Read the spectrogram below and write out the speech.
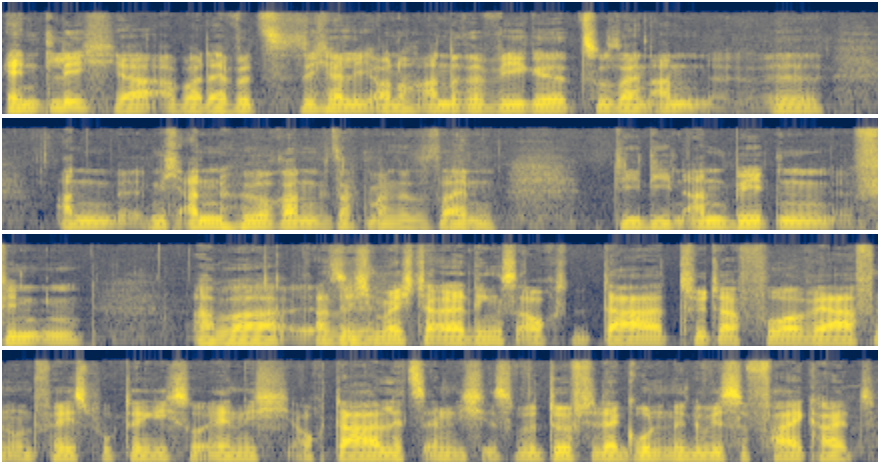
Endlich, ja, aber da wird es sicherlich auch noch andere Wege zu seinen an, äh, an nicht Anhörern, wie sagt man, seinen, die, die ihn anbeten, finden. Aber Also ich äh, möchte allerdings auch da Twitter vorwerfen und Facebook, denke ich, so ähnlich. Auch da letztendlich ist, dürfte der Grund eine gewisse Feigheit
